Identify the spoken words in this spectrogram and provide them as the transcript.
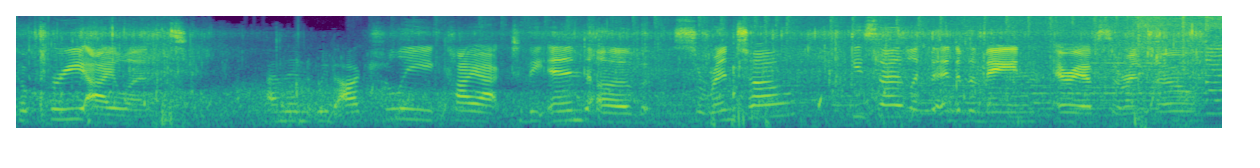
Capri Island. And then we've actually kayaked to the end of Sorrento, he said, like the end of the main area of Sorrento.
